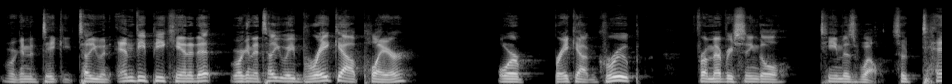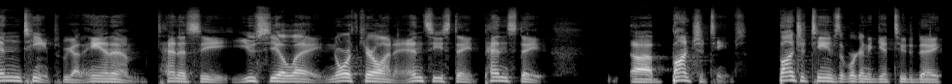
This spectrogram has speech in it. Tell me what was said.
We're going to take tell you an MVP candidate. We're going to tell you a breakout player or breakout group from every single team as well. So 10 teams. We got A&M, Tennessee, UCLA, North Carolina, NC State, Penn State, a bunch of teams. Bunch of teams that we're going to get to today.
